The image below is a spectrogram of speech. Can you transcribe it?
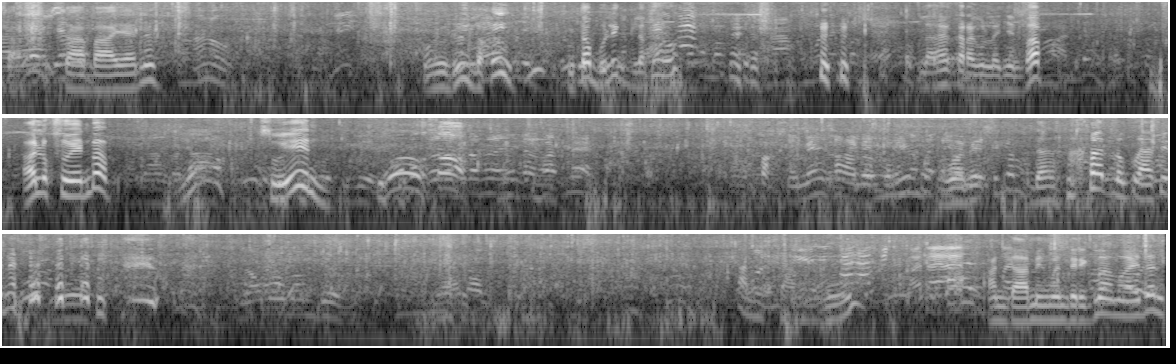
Sa, sa bayan na. Uy, laki. Kita bulig, laki oh. Wala karagulan yan, Bab. Ah, luksuin, Bab. Luksuin. Wala. Tatlong klase na. Hmm? Ang daming mandirigma mga idol.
